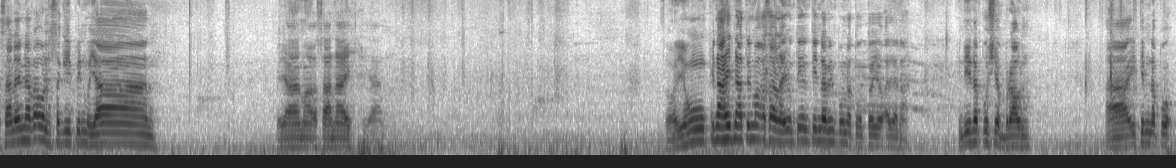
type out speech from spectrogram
Kasanay na Raul, sagipin mo yan. Ayan mga kasanay, ayan. So yung pinahid natin mga kasanay, unti-unti na rin pong natutuyo, ayan na. Hindi na po siya brown. Ah, uh, itim na po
